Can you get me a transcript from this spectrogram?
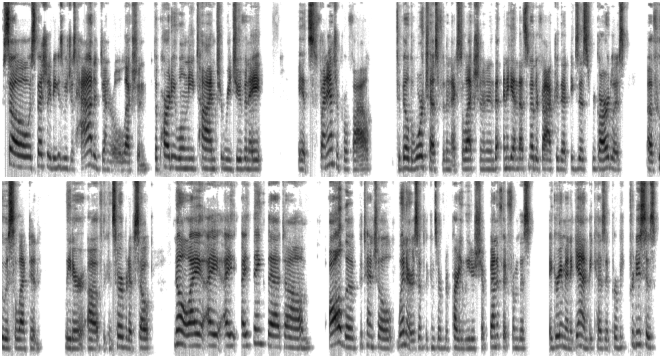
So, especially because we just had a general election, the party will need time to rejuvenate its financial profile to build the war chest for the next election. And, th- and again, that's another factor that exists regardless of who is selected leader of the conservative. So, no, I I I, I think that um, all the potential winners of the Conservative Party leadership benefit from this agreement again because it pr- produces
